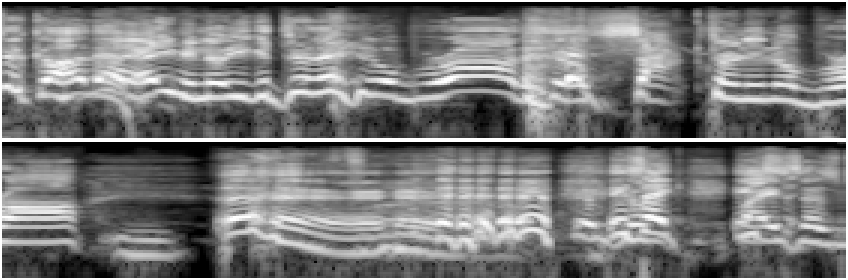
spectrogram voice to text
Took all that. I didn't even know you could turn that into a bra. They took a sock, turned into a bra. Mm. It's like Fight it's, us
